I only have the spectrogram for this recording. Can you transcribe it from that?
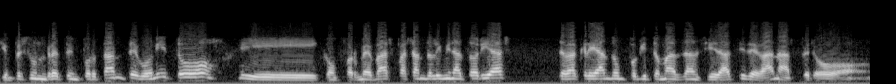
siempre es un reto importante, bonito, y conforme vas pasando eliminatorias, se va creando un poquito más de ansiedad y de ganas, pero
